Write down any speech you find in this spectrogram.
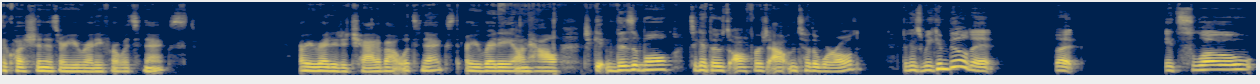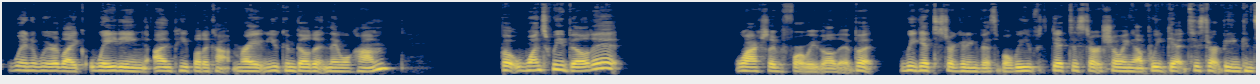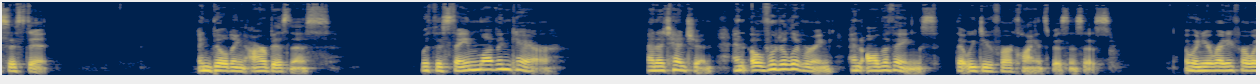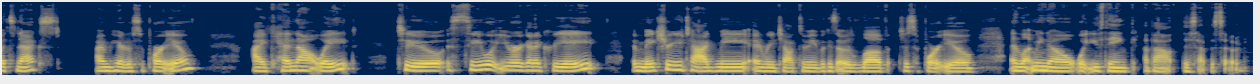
The question is Are you ready for what's next? Are you ready to chat about what's next? Are you ready on how to get visible, to get those offers out into the world? Because we can build it, but it's slow when we're like waiting on people to come, right? You can build it and they will come. But once we build it, well, actually, before we build it, but we get to start getting visible. We get to start showing up. We get to start being consistent and building our business with the same love and care and attention and over delivering and all the things that we do for our clients' businesses. And when you're ready for what's next, I'm here to support you. I cannot wait to see what you are going to create and make sure you tag me and reach out to me because I would love to support you and let me know what you think about this episode.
